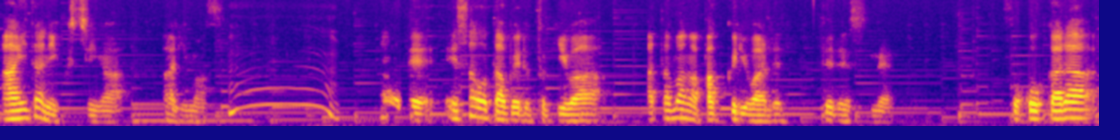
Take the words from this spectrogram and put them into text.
間に口があります。なので餌を食べるときは頭がパックリ割れてですねそこから、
